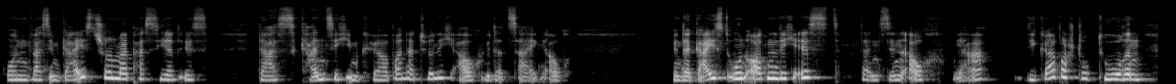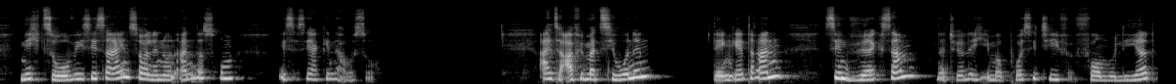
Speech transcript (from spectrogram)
Und was im Geist schon mal passiert ist, das kann sich im Körper natürlich auch wieder zeigen. Auch wenn der Geist unordentlich ist, dann sind auch ja die Körperstrukturen nicht so, wie sie sein sollen. Und andersrum ist es ja genauso. Also Affirmationen, denke dran, sind wirksam, natürlich immer positiv formuliert.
